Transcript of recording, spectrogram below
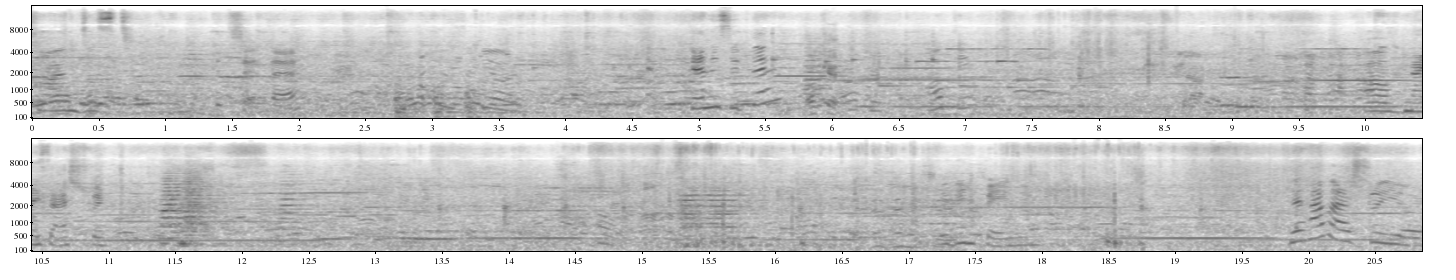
So I'm just sit there. cute. Can you sit there? Okay. Okay. Oh, nice ashtray. Oh. We didn't pay. They have ashtray here.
